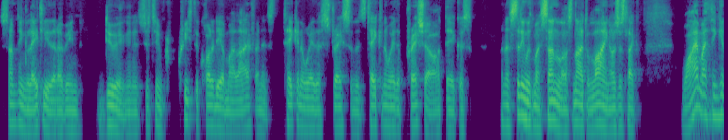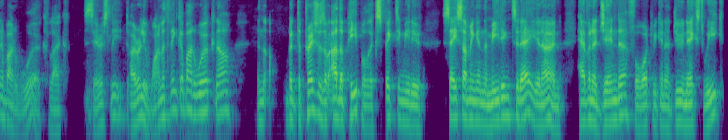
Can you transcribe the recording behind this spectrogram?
something lately that I've been doing and it's just increased the quality of my life and it's taken away the stress and it's taken away the pressure out there because when I was sitting with my son last night lying, I was just like, why am I thinking about work? Like, seriously, do I really want to think about work now? And but the pressures of other people expecting me to say something in the meeting today, you know, and have an agenda for what we're going to do next week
